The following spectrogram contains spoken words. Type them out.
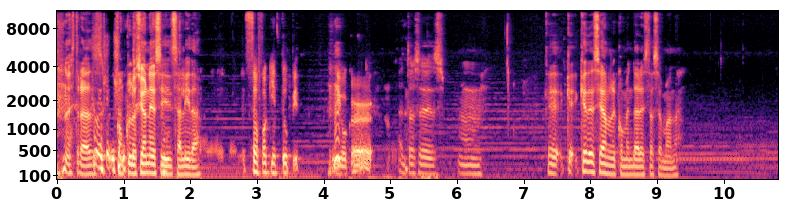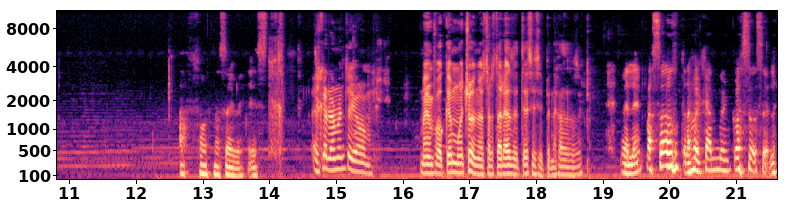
nuestras conclusiones y salida. So fucking stupid. Digo que... Entonces, mm, ¿qué, qué, qué desean recomendar esta semana? Ah, fuck, no sé, güey. Es... Es que realmente yo me enfoqué mucho en nuestras tareas de tesis y pendejadas así. Me la he pasado trabajando en cosas en la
